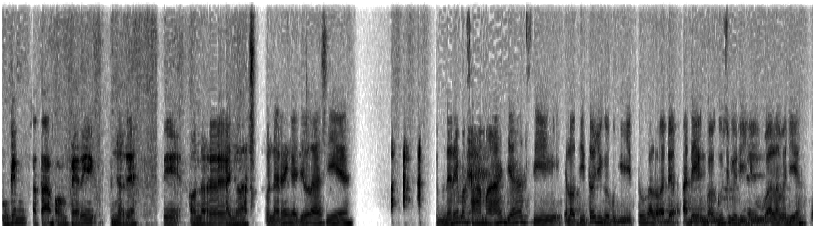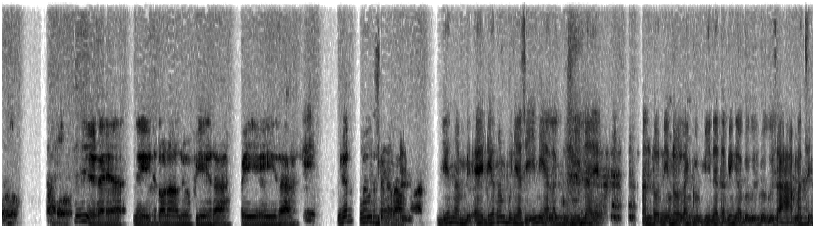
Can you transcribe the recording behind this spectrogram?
mungkin kata Om Ferry bener ya. Ini ownernya gak jelas. Sebenarnya nggak jelas iya. Sebenarnya mah sama aja si Lotito juga begitu. Kalau ada ada yang bagus juga dijual sama dia. Iya kayak nih Ronaldo Vieira, Pereira. Ini kan Oh, dia-. Dia ngambil eh dia kan punya si ini ya Lagumina ya. Antonino Lagumina tapi nggak bagus-bagus amat sih.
